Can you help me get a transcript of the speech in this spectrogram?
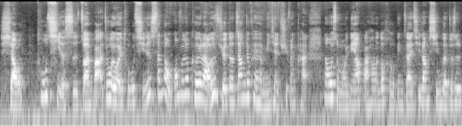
小凸起的石砖吧，就微微凸起，就三到五公分就可以了。我就觉得这样就可以很明显区分开。那为什么一定要把它们都合并在一起，让行人就是？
